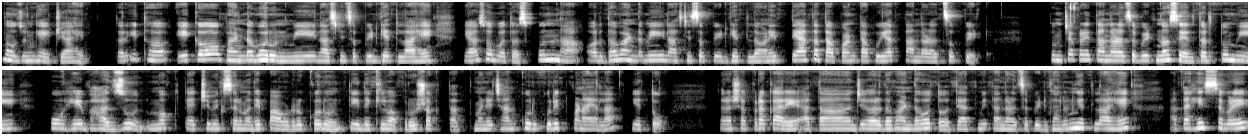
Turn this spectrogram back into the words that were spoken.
मोजून घ्यायची आहेत. तर इथं एक भांडं भरून मी नाचणीचं पीठ घेतलं आहे. यासोबतच पुन्हा अर्धं भांडं मी नाचणीचं पीठ घेतलं आणि त्यात आता आपण टाकूयात तांदळाचं पीठ. तुमच्याकडे तांदळाचं पीठ नसेल तर तुम्ही पोहे भाजून मग त्याची मिक्सरमध्ये पावडर करून ती देखील वापरू शकतात. म्हणजे छान कुरकुरीतपणा याला येतो. तर अशा प्रकारे आता जे अर्धं भांडं होतं त्यात मी तांदळाचं पीठ घालून घेतलं आहे. आता हे सगळे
